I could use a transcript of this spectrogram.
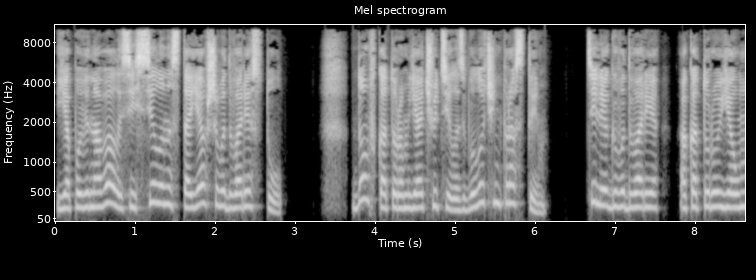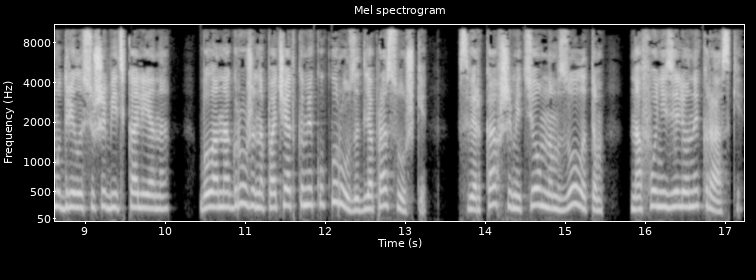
Я повиновалась и села на стоявший во дворе стул. Дом, в котором я очутилась, был очень простым. Телега во дворе, о которую я умудрилась ушибить колено, была нагружена початками кукурузы для просушки, сверкавшими темным золотом на фоне зеленой краски.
